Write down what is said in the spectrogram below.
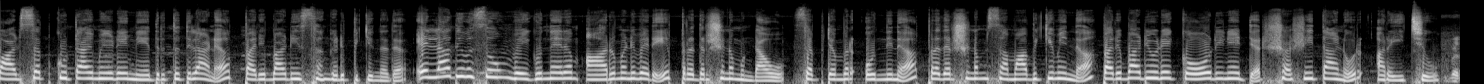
വാട്സപ്പ് കൂട്ടായ്മയുടെ നേതൃത്വത്തിലാണ് പരിപാടി സംഘടിപ്പിക്കുന്നത്. എല്ലാ ദിവസവും വൈകുന്നേരം ആറു മണിവരെ പ്രദർശനമുണ്ടാവും. സെപ്റ്റംബർ ഒന്നിന് പ്രദർശനം സമാപിക്കുമെന്ന് പരിപാടിയുടെ കോർഡിനേറ്റർ ശശി താനൂർ അറിയിച്ചു. Thank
